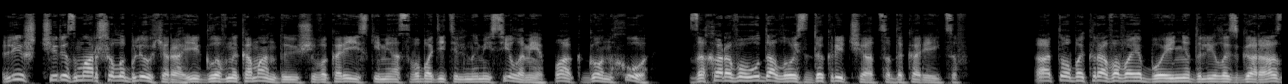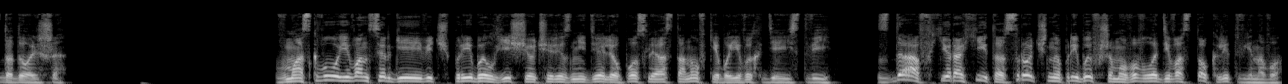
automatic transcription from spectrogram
Лишь через маршала Блюхера и главнокомандующего корейскими освободительными силами Пак Гон Ху Захарову удалось докричаться до корейцев. А то бы кровавая бойня длилась гораздо дольше. В Москву Иван Сергеевич прибыл еще через неделю после остановки боевых действий, сдав Хирохита срочно прибывшему во Владивосток Литвинову.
